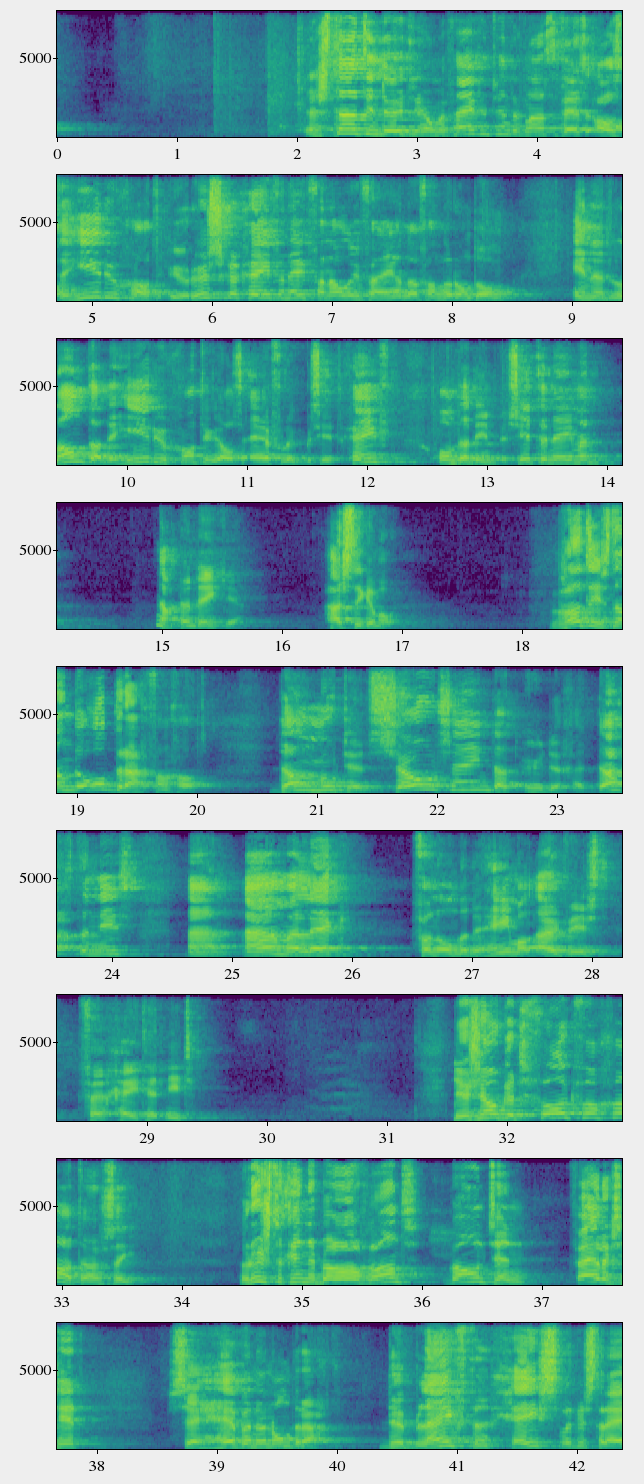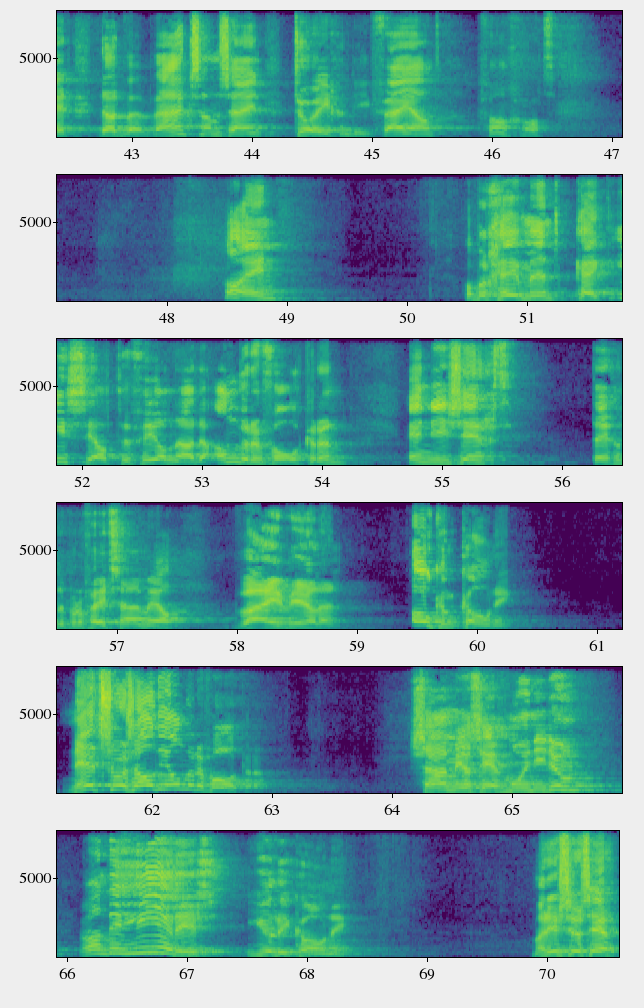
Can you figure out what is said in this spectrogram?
Er staat in Deuteronomie 25, laatste vers, als de Heer uw God u rust gegeven heeft van al uw vijanden van de rondom, in het land dat de Heer uw God u als erfelijk bezit geeft, om dat in bezit te nemen, nou, dan denk je, hartstikke mooi. Wat is dan de opdracht van God? Dan moet het zo zijn dat u de gedachtenis aan Amalek van onder de hemel uitwist. Vergeet het niet. Dus ook het volk van God, als hij rustig in het beloofde land woont en veilig zit, ze hebben een opdracht. Er blijft een geestelijke strijd dat we waakzaam zijn tegen die vijand van God. Alleen, op een gegeven moment kijkt Israël te veel naar de andere volkeren en die zegt tegen de profeet Samuel: Wij willen ook een koning. Net zoals al die andere volkeren. Samuel zegt, moet je niet doen, want de Heer is jullie koning. Maar Israël zegt,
